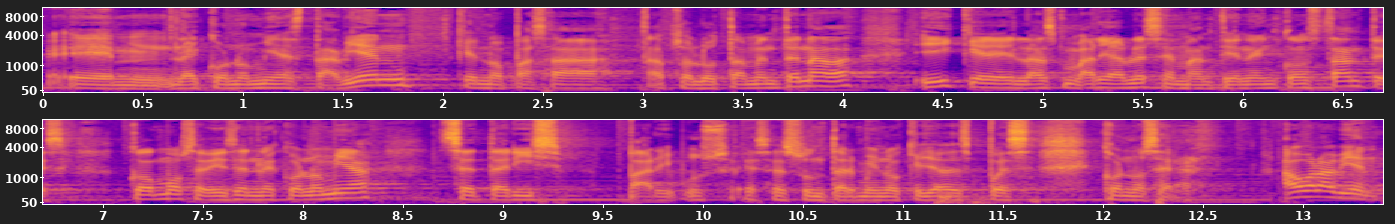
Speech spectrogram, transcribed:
em, la economía está bien, que no pasa absolutamente nada y que las variables se mantienen constantes. Como se dice en la economía, ceteris paribus. Ese es un término que ya después conocerán. Ahora bien,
